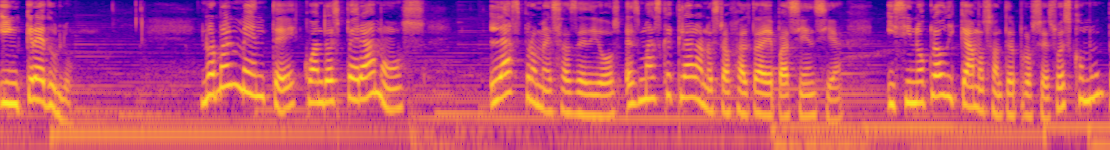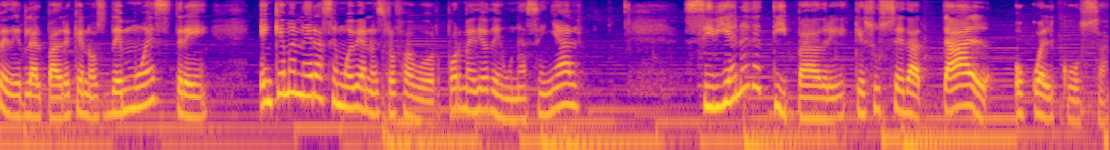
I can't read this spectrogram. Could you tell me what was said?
incrédulo. Normalmente, cuando esperamos las promesas de Dios, es más que clara nuestra falta de paciencia. Y si no claudicamos ante el proceso, es común pedirle al Padre que nos demuestre en qué manera se mueve a nuestro favor por medio de una señal. Si viene de ti, Padre, que suceda tal o cual cosa.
